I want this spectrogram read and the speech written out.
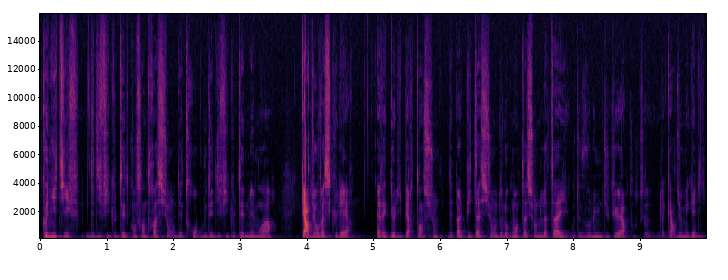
cognitifs, des difficultés de concentration, des troubles ou des difficultés de mémoire, cardiovasculaires, avec de l'hypertension, des palpitations, de l'augmentation de la taille ou de volume du cœur, euh, la cardiomégalie,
